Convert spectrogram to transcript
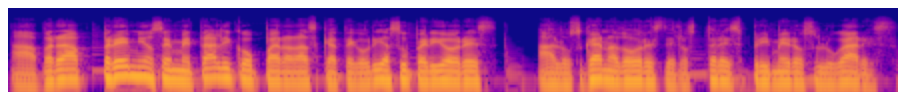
Habrá premios en metálico para las categorías superiores a los ganadores de los tres primeros lugares.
